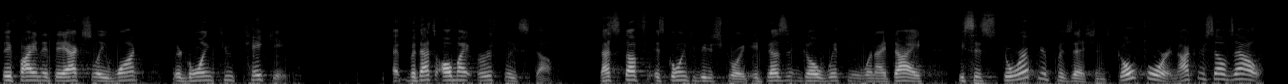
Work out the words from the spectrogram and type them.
they find that they actually want, they're going to take it. Uh, but that's all my earthly stuff. That stuff is going to be destroyed. It doesn't go with me when I die. He says, store up your possessions. Go for it. Knock yourselves out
